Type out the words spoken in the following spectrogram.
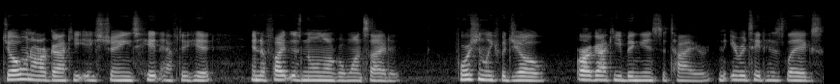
Joe and Aragaki exchange hit after hit, and the fight is no longer one sided. Fortunately for Joe, Aragaki begins to tire and irritate his legs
